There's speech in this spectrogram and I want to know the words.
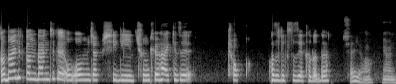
Adaylık ben bence de ol- olmayacak bir şey değil. Çünkü herkesi çok hazırlıksız yakaladı. Şey ya yani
